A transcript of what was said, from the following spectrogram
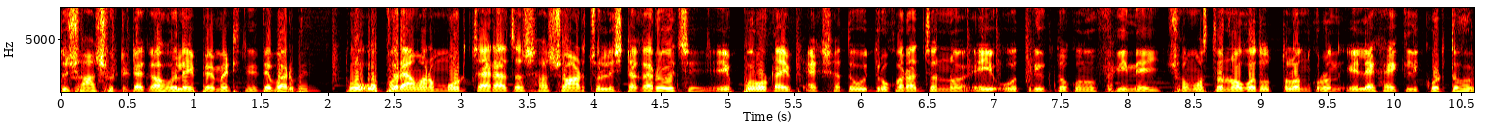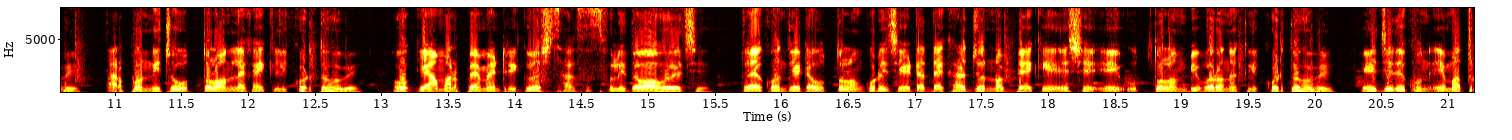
দুশো আষট্টি টাকা হলেই পেমেন্ট নিতে পারবেন। তো উপরে আমার মোট চার হাজার সাতশো আটচল্লিশ টাকা রয়েছে। এই পুরোটাই একসাথে উইথড্র করার জন্য এই অতিরিক্ত কোনো ফি নেই। সমস্ত নগদ উত্তোলন করুন, এই লেখায় ক্লিক করতে হবে। তারপর নিচে উত্তোলন লেখায় ক্লিক করতে হবে। ওকে, আমার পেমেন্ট রিকোয়েস্ট সাকসেসফুলি দেওয়া হয়েছে। তো এখন যেটা উত্তোলন করেছি এটা দেখার জন্য ব্যাকে এসে এই উত্তোলন বিবরণে ক্লিক করতে হবে। এই যে দেখুন, এইমাত্র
